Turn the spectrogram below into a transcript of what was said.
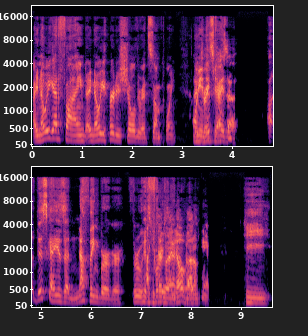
I know he got fined. I know he hurt his shoulder at some point. I mean, Drake this guy's Jackson? a uh, this guy is a nothing burger through his I can tell you what I know about him. camp. he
